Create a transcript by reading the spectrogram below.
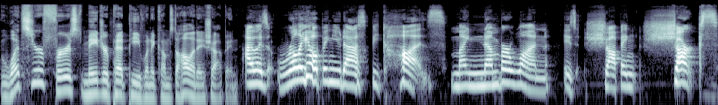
What's your first major pet peeve when it comes to holiday shopping? I was really hoping you'd ask because my number one is shopping sharks.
